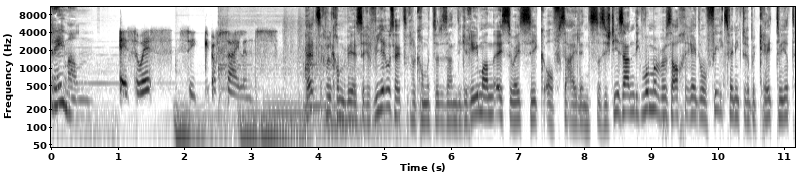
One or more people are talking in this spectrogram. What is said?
Rehmann. SOS, Sick of Silence. Herzlich willkommen bei SRF Virus, herzlich willkommen zu der Sendung Rehmann SOS Sick of Silence. Das ist die Sendung, wo man über Sachen redet, wo viel zu wenig darüber geredet wird,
